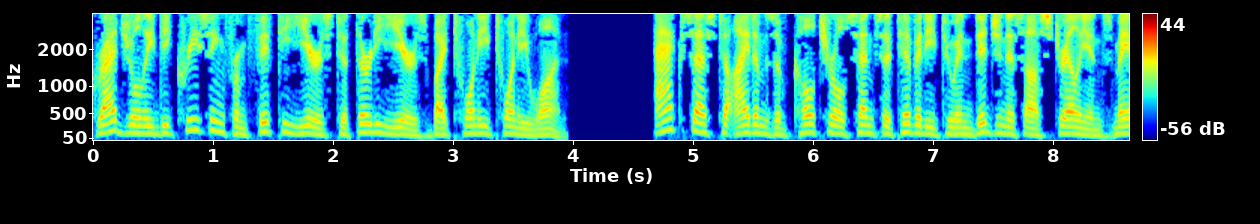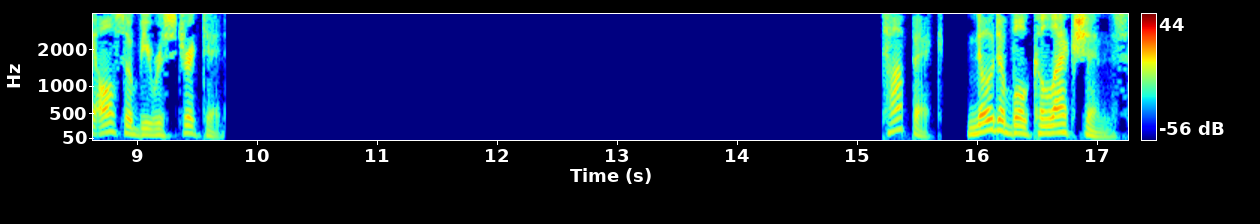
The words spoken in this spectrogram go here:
gradually decreasing from 50 years to 30 years by 2021. Access to items of cultural sensitivity to Indigenous Australians may also be restricted. Notable collections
